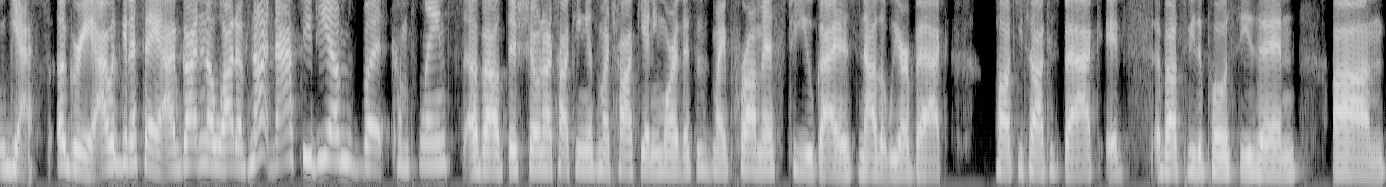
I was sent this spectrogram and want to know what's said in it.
Yes, agree. I was gonna say I've gotten a lot of not nasty DMs, but complaints about this show not talking as much hockey anymore. This is my promise to you guys now that we are back. Hockey talk is back. It's about to be the postseason. Um,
